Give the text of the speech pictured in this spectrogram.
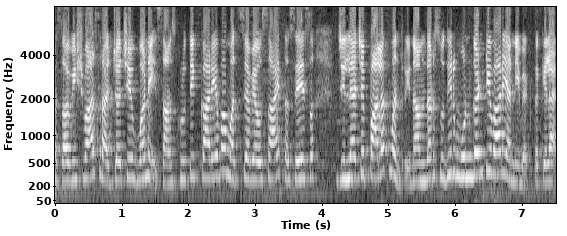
असा विश्वास राज्याचे वने सांस्कृतिक कार्य व मत्स्य व्यवसाय तसेच जिल्ह्याचे पालकमंत्री नामदार सुधीर मुनगंटीवार यांनी व्यक्त केलाय.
